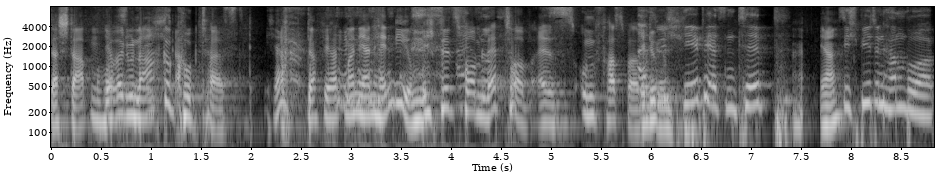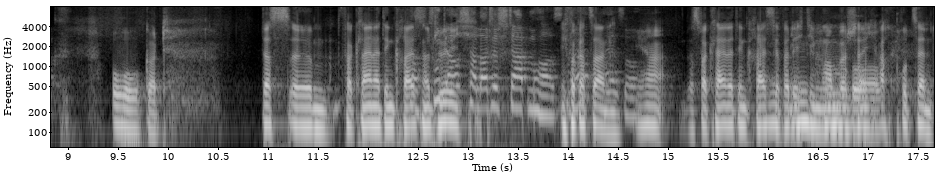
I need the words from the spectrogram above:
das Stapenhorst Ja, weil du nicht- nachgeguckt hast. Ja, dafür hat man ja ein Handy. Um Ich sitze vorm Laptop. Es ist unfassbar. Also ich gebe jetzt einen Tipp. ja? Sie spielt in Hamburg. Oh Gott. Das ähm, verkleinert den Kreis Das tut auch natürlich. Charlotte Starpenhorst. Ich wollte ne? gerade sagen. Also, Ja, Das verkleinert den Kreis der Verdächtigen um Hamburg. wahrscheinlich 8%.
